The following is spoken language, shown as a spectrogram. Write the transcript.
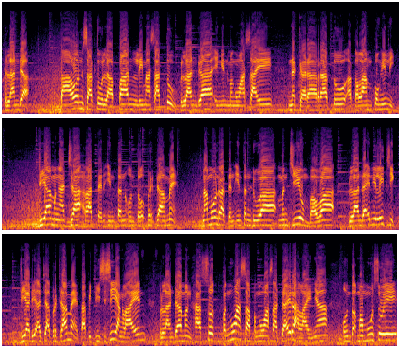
Belanda. Tahun 1851 Belanda ingin menguasai negara ratu atau Lampung ini. Dia mengajak Raden Inten untuk berdamai namun Raden Inten II mencium bahwa Belanda ini licik. Dia diajak berdamai, tapi di sisi yang lain Belanda menghasut penguasa-penguasa daerah lainnya untuk memusuhi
